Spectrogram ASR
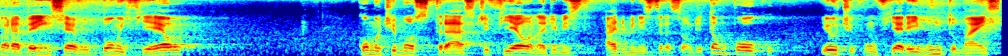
parabéns, servo bom e fiel. Como te mostraste fiel na administração de tão pouco, eu te confiarei muito mais.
